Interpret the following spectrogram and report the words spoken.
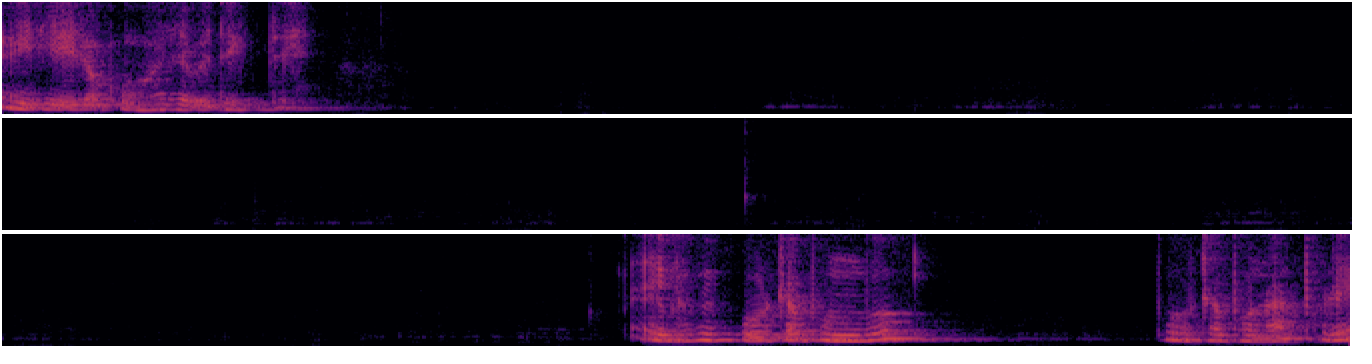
এই যে এরকম হয়ে যাবে দেখতে। এইভাবে পুরোটা বুনবো। পুরোটা বোনার পরে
